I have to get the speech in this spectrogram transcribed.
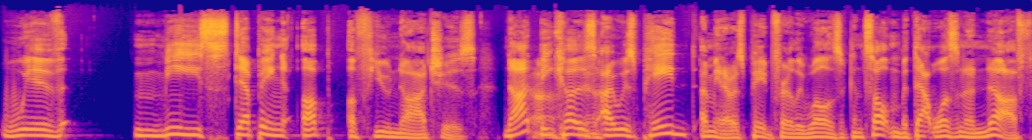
with me stepping up a few notches. Not Oh, because yeah. I was paid, I mean, I was paid fairly well as a consultant, but that wasn't enough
